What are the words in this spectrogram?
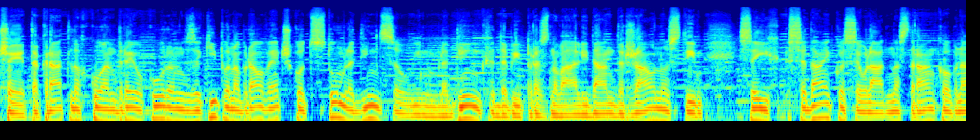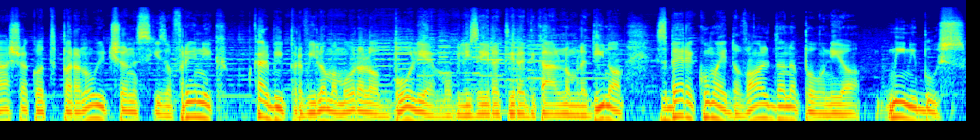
Če je takrat lahko Andrej Okuren z ekipo nabral več kot 100 mladincev in mladink, da bi praznovali dan državnosti, se jih sedaj, ko se vladna stranka obnaša kot paranoičen schizofrenik, kar bi praviloma moralo bolje mobilizirati radikalno mladino, zbere komaj dovolj, da napolnijo minibus.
